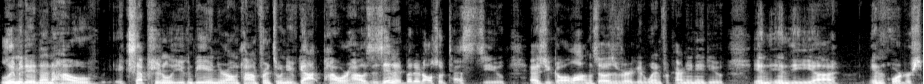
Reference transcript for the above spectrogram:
limited on how exceptional you can be in your own conference when you've got powerhouses in it, but it also tests you as you go along. So it was a very good win for Carney Nadeau in in the uh, in the quarters.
